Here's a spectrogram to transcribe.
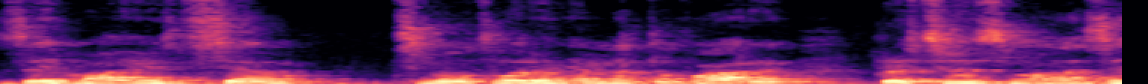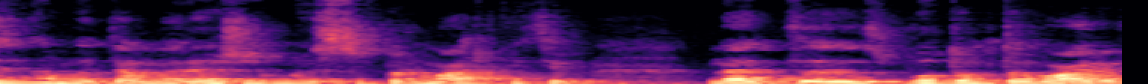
займаються ціноутворенням на товари, працюють з магазинами та мережами супермаркетів над е, збутом товарів,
